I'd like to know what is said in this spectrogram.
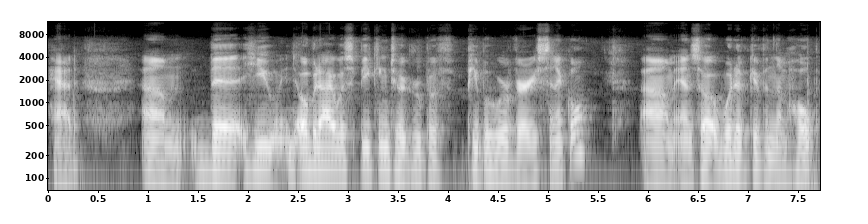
had. Um, the he Obadiah was speaking to a group of people who were very cynical, um, and so it would have given them hope.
